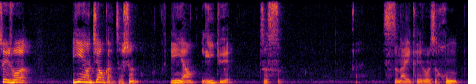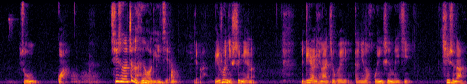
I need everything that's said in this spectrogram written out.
所以说，阴阳交感则生，阴阳离绝则死。死呢，也可以说是轰、足、挂。其实呢，这个很好理解，对吧？比如说你失眠了。你第二天呢，就会感觉到浑身没劲。其实呢，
